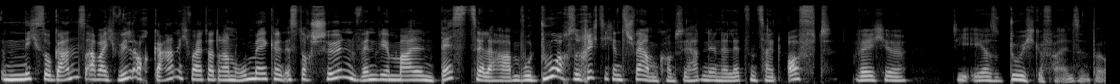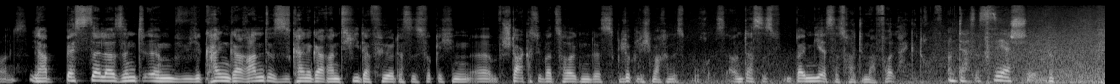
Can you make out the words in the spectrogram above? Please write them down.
nicht so ganz, aber ich will auch gar nicht weiter dran rummäkeln. Ist doch schön, wenn wir mal einen Bestseller haben, wo du auch so richtig ins Schwärmen kommst. Wir hatten ja in der letzten Zeit oft welche, die eher so durchgefallen sind bei uns. Ja, Bestseller sind ähm, kein Garant, es ist keine Garantie dafür, dass es wirklich ein äh, starkes, überzeugendes, glücklich machendes Buch ist. Und das ist, bei mir ist das heute mal voll eingetroffen. Und das ist sehr schön.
